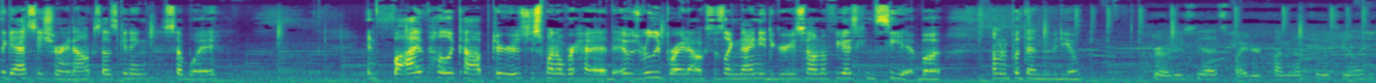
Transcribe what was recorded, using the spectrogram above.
the gas station right now because I was getting Subway. And five helicopters just went overhead. It was really bright out because it's like 90 degrees, so I don't know if you guys can see it, but I'm gonna put that in the video. Bro, do you see that spider climbing up to the ceiling?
